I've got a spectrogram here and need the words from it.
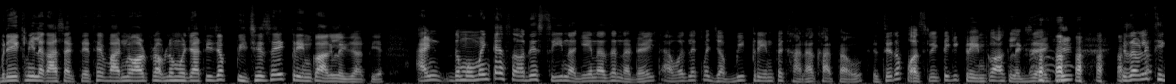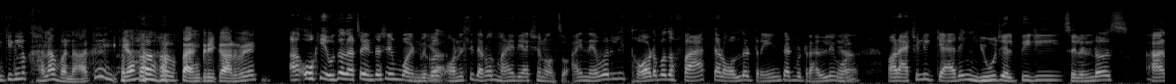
ब्रेक नहीं लगा सकते थे बाद में और प्रॉब्लम हो जाती है जब पीछे से ट्रेन को आग लग जाती है। And the moment I saw this scene again as an adult I was like मैं जब भी ट्रेन पे खाना खाता हूँ इज़ देयर अ पॉसिबिलिटी की ट्रेन को आग लग जाएगी? थिंकिंग लोग खाना बनाते हैं क्या? पैंट्री कार में? Uh, okay, Uddhav, that's an interesting point because Yeah. honestly, that was my reaction also. I never really thought about the fact that all the trains that we're traveling on are actually carrying huge LPG cylinders. Are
